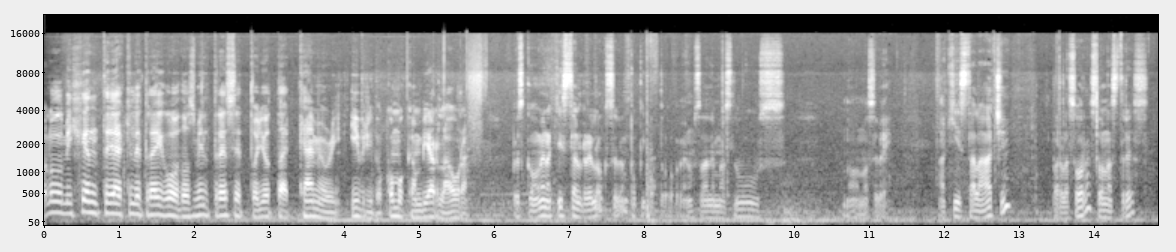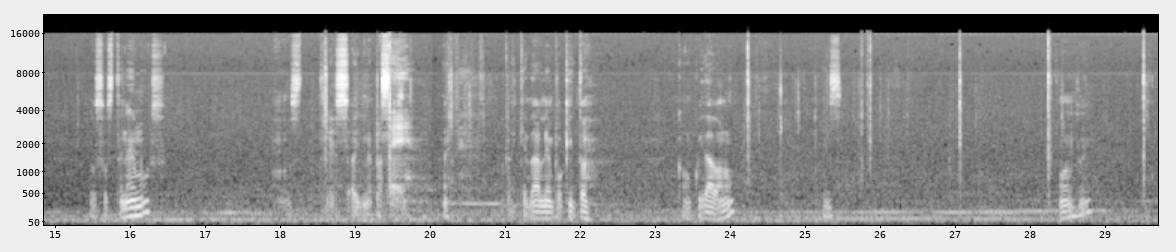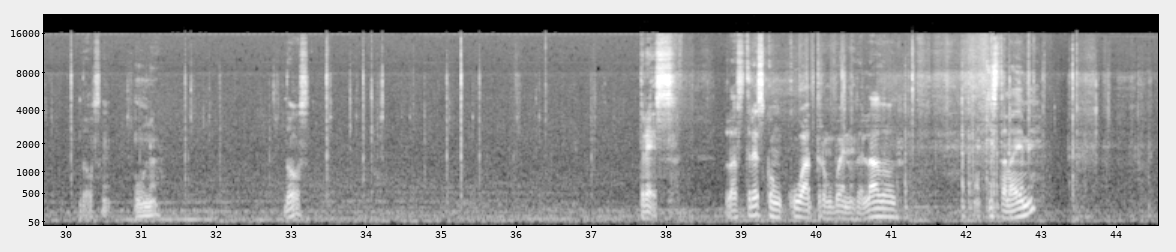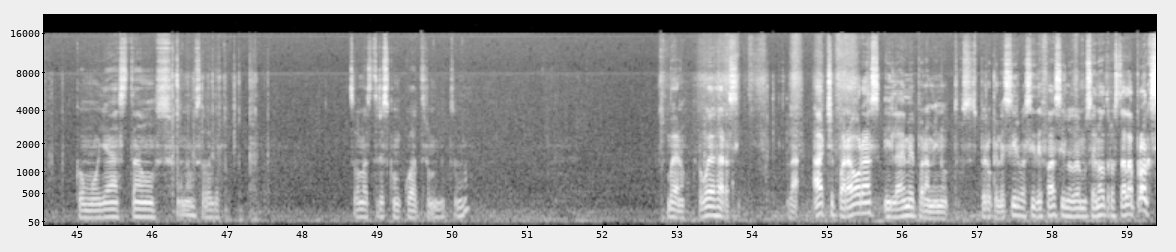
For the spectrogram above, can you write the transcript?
Saludos mi gente, aquí le traigo 2013 Toyota Camry híbrido, cómo cambiar la hora. Pues como ven aquí está el reloj, se ve un poquito, bueno, sale más luz, no, no se ve. Aquí está la H para las horas, son las 3, lo sostenemos. Los 3, ay me pasé, hay que darle un poquito con cuidado, ¿no? 11 12, 1, 2, 3. Las 3 con 4. Bueno, del lado, aquí está la M. Como ya estamos, bueno, vamos a darle. Son las 3 con 4 minutos, ¿no? Bueno, lo voy a dejar así. La H para horas y la M para minutos. Espero que les sirva así de fácil. Nos vemos en otro. Hasta la próxima.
